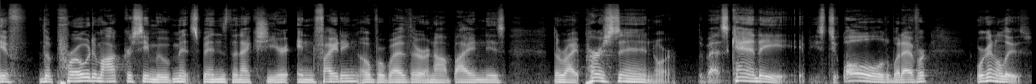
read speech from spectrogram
If the pro democracy movement spends the next year infighting over whether or not Biden is the right person or the best candidate, if he's too old, whatever, we're going to lose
